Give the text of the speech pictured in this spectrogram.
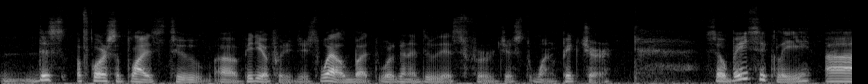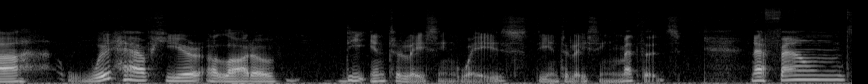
This of course applies to uh, video footage as well but we're gonna do this for just one picture. So basically uh, we have here a lot of de-interlacing ways de-interlacing methods and I found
